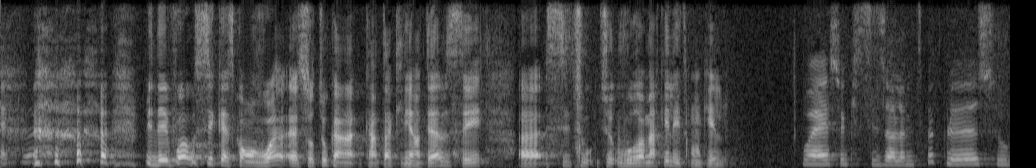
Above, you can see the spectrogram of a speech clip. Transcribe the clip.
Puis des fois aussi, qu'est-ce qu'on voit, euh, surtout quand, quand ta clientèle, c'est euh, si tu, tu- vous remarquez les tranquilles. Oui, ceux qui s'isolent un petit peu plus ou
